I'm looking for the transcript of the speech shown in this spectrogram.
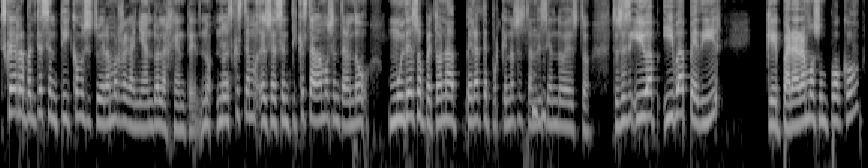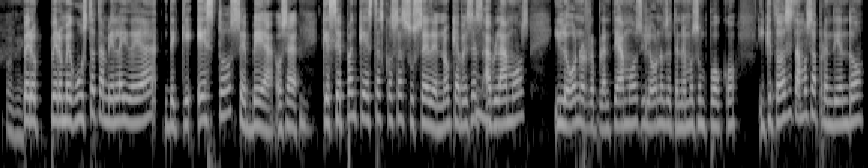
Es que de repente sentí como si estuviéramos regañando a la gente. No, no es que estemos, o sea, sentí que estábamos entrando muy de sopetón espérate, ¿por qué nos están diciendo esto? Entonces iba, iba a pedir que paráramos un poco, okay. pero, pero me gusta también la idea de que esto se vea, o sea, que sepan que estas cosas suceden, ¿no? Que a veces hablamos y luego nos replanteamos y luego nos detenemos un poco y que todos estamos aprendiendo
